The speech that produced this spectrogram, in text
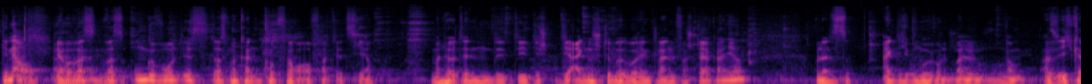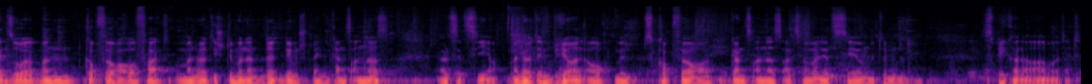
Genau. Ja, aber was, was ungewohnt ist, dass man keinen Kopfhörer auf hat jetzt hier. Man hört den, die, die, die, die eigene Stimme über den kleinen Verstärker hier. Und das ist eigentlich ungewohnt, weil, also ich kenne es so, man Kopfhörer auf hat und man hört die Stimme dann de dementsprechend ganz anders als jetzt hier. Man hört den Björn auch mit Kopfhörer ganz anders, als wenn man jetzt hier mit dem Speaker da arbeitet.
